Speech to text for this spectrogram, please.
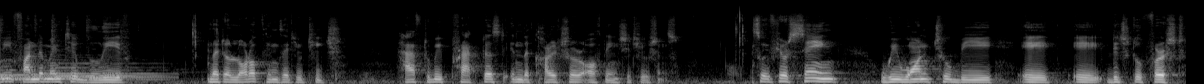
We fundamentally believe that a lot of things that you teach have to be practiced in the culture of the institutions. So if you're saying we want to be a, a digital first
